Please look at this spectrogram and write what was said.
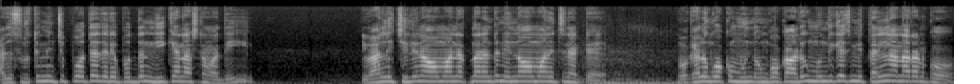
అది శృతి మించిపోతే అది రేపొద్దున నీకే నష్టం అది. ఇవాళ నీ చెల్లిని అవమానిస్తున్నారంటే నిన్ను అవమానించినట్టే. ఒకవేళ ఇంకొక ముందు ఇంకొక అడుగు ముందుకేసి మీ తల్లిని అన్నారనుకో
